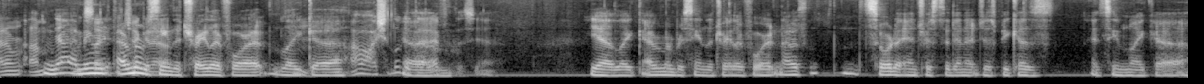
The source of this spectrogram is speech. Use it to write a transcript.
I don't. I'm. No, I I'm mean, excited to I remember seeing out. the trailer for it. Like, uh, Oh, I should look at that after um, this. Yeah. yeah, like I remember seeing the trailer for it, and I was sort of interested in it just because it seemed like uh,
